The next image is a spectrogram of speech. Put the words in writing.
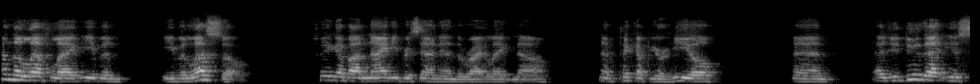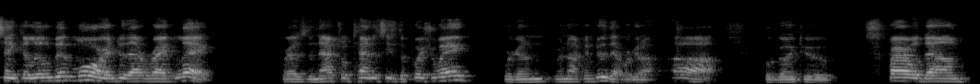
and the left leg even, even less so. So you got about 90% in the right leg now. Then pick up your heel. And as you do that, you sink a little bit more into that right leg. Whereas the natural tendency is to push away, we're going to, we're not going to do that. We're going to, ah, we're going to spiral down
